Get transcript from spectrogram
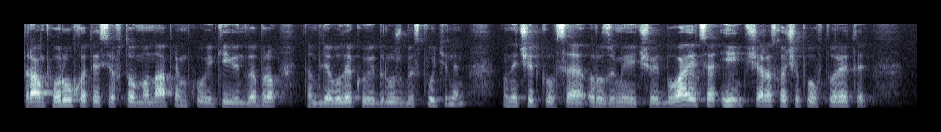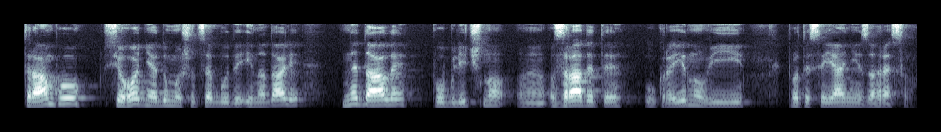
Трампу рухатися в тому напрямку, який він вибрав там для великої дружби з Путіним. Вони чітко все розуміють, що відбувається. І ще раз хочу повторити: Трампу сьогодні, я думаю, що це буде і надалі, не дали публічно е, зрадити Україну в її протистоянні з агресором.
